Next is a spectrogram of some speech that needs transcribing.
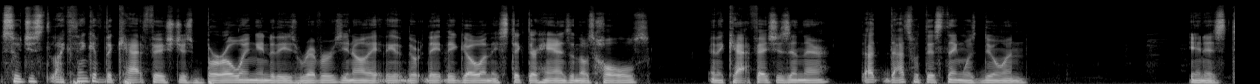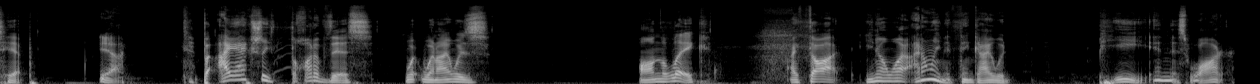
so just like think of the catfish just burrowing into these rivers. You know, they they they, they go and they stick their hands in those holes, and the catfish is in there. That that's what this thing was doing in his tip. Yeah. But I actually thought of this when I was on the lake. I thought, you know what? I don't even think I would pee in this water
